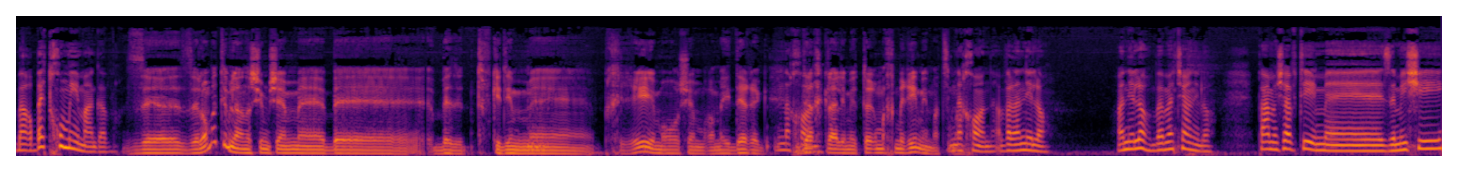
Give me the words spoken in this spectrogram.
בהרבה תחומים אגב. זה, זה לא מתאים לאנשים שהם uh, ב, בתפקידים uh, בכירים או שהם רמי דרג. נכון. בדרך כלל הם יותר מחמירים עם עצמם. נכון, אבל אני לא. אני לא, באמת שאני לא. פעם ישבתי עם איזה uh, מישהי,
